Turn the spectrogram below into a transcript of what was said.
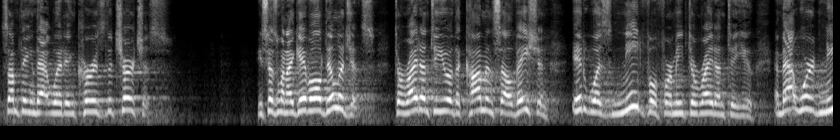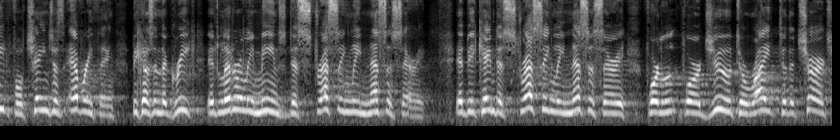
something that would encourage the churches. He says, When I gave all diligence to write unto you of the common salvation, it was needful for me to write unto you. And that word needful changes everything because in the Greek, it literally means distressingly necessary. It became distressingly necessary for, for a Jew to write to the church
